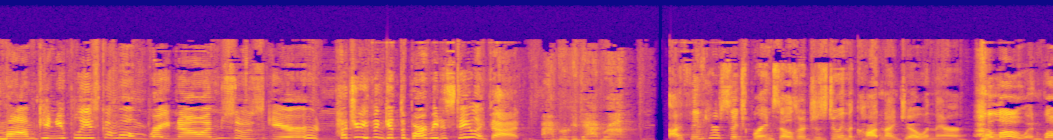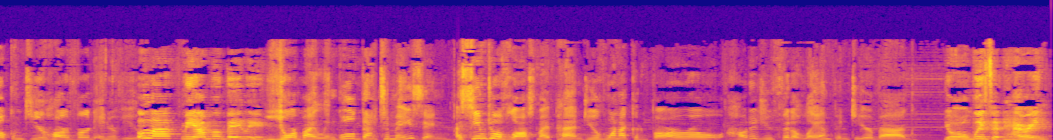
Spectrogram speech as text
Mom, can you please come home right now? I'm so scared. How'd you even get the Barbie to stay like that? Abracadabra. I think your six brain cells are just doing the Cotton Eye Joe in there. Hello, and welcome to your Harvard interview. Hola, mi amo Bailey. You're bilingual? That's amazing. I seem to have lost my pen. Do you have one I could borrow? How did you fit a lamp into your bag? You're a wizard, Harry.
